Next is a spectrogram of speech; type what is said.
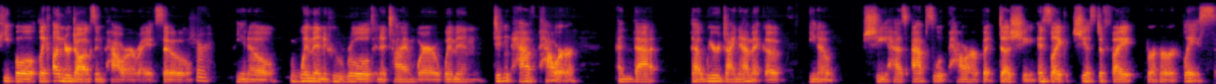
people like underdogs in power, right? So, Sure. you know, women who ruled in a time where women didn't have power and that that weird dynamic of, you know, she has absolute power, but does she? It's like she has to fight for her place,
